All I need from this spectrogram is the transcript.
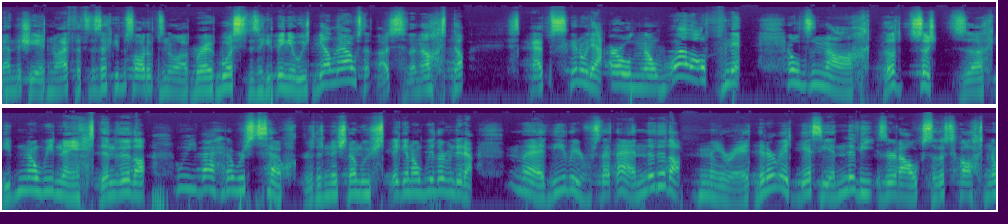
and the no if it's like you sort of no bread was this thing it was gäll now that us the not stop. No well off net. Earl's not. That's a even though we the back over south, the national moose digging on wheeler into that. Mad leaders that of the Mary, did I yes, in the out, so the Scotch no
